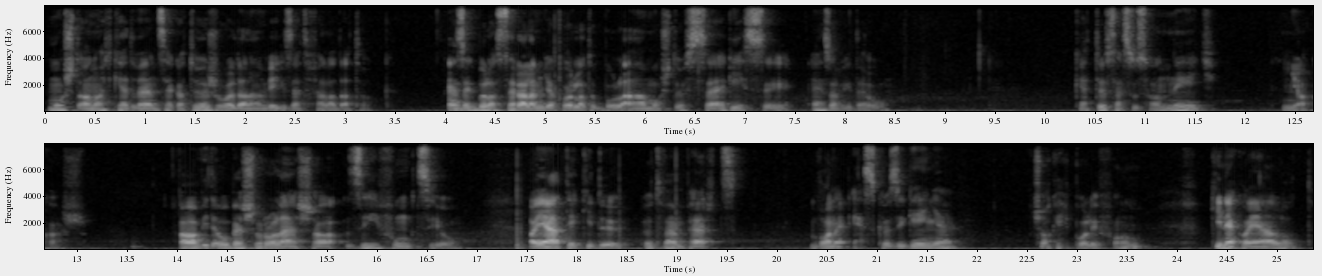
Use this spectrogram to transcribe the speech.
most a nagy kedvencek a törzs oldalán végzett feladatok. Ezekből a szerelem gyakorlatokból áll most össze egészé ez a videó. 224 nyakas. A videó besorolása Z funkció. A játékidő 50 perc. Van-e eszközigénye? Csak egy polifon. Kinek ajánlott?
